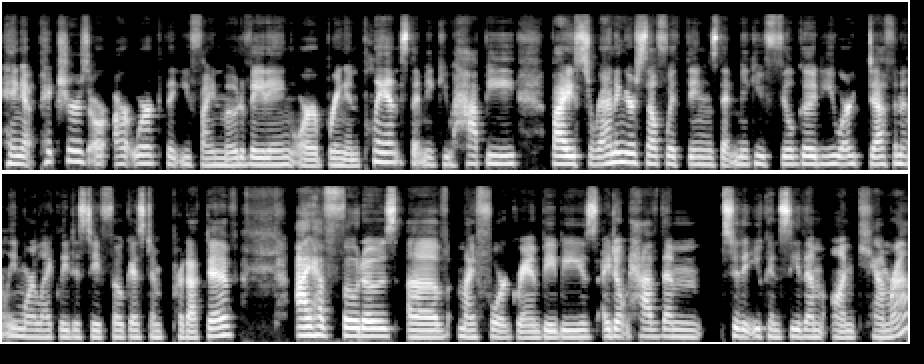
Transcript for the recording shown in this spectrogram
Hang up pictures or artwork that you find motivating, or bring in plants that make you happy. By surrounding yourself with things that make you feel good, you are definitely more likely to stay focused and productive. I have photos of my four grandbabies. I don't have them so that you can see them on camera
